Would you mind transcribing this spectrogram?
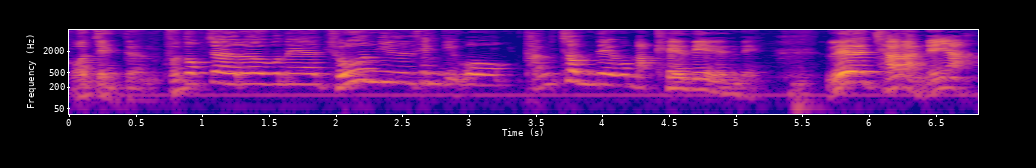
어쨌든 구독자 여러분의 좋은 일 생기고 당첨되고 막 해야 되는데 왜 잘 안 되냐?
